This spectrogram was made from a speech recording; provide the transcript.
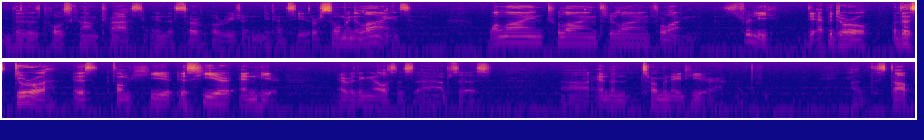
This is post contrast in the cervical region. You can see there are so many lines. One line, two line, three line, four line. It's really the epidural. Uh, the dura is from here is here and here. Everything else is an abscess, uh, and then terminate here. Uh, stop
